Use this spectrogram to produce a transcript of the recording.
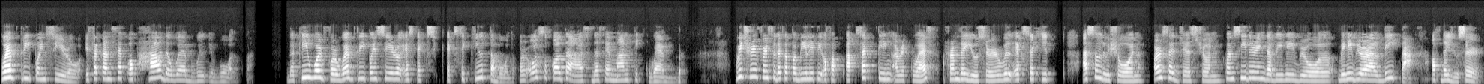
Web 3.0 is a concept of how the web will evolve. The keyword for Web 3.0 is ex executable or also called as the semantic web, which refers to the capability of accepting a request from the user will execute a solution or suggestion considering the behavioral, behavioral data of the user.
